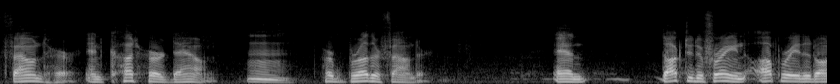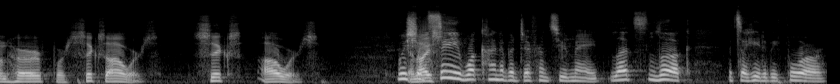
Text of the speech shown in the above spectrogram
found her and cut her down. Hmm. Her brother found her. And Dr. Dufresne operated on her for six hours. Six hours. We And should I see what kind of a difference you made. Let's look at Zahida before.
